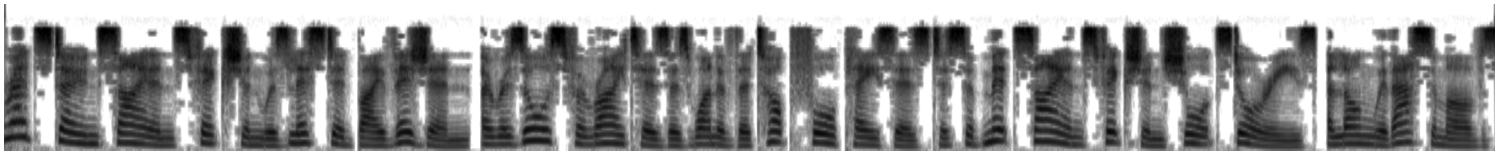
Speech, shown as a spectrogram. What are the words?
Redstone Science Fiction was listed by Vision, a resource for writers as one of the top four places to submit science fiction short stories, along with Asimov's,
